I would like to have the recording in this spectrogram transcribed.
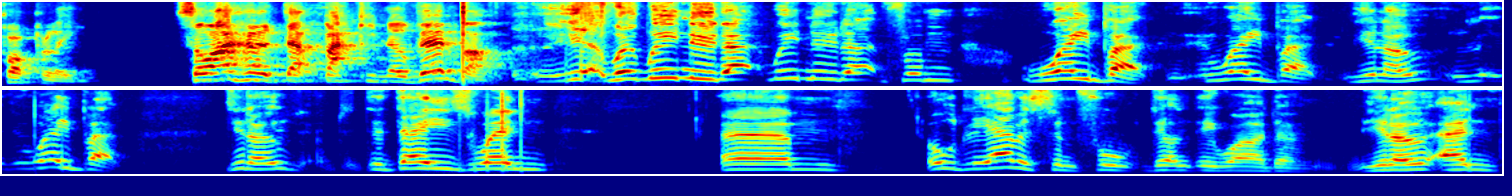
properly. So I heard that back in November. Yeah, well, we knew that. We knew that from way back, way back. You know, way back. You know, the days when um Audley Harrison fought Deontay Wilder. You know, and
